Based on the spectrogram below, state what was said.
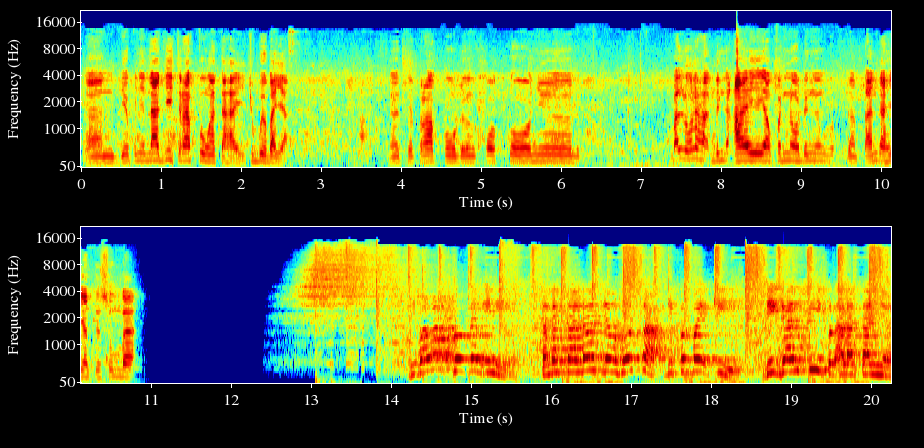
Dan dia punya najis terapung atas air. Cuba bayang. Ha, dan terapung dengan kotornya. Balulah dengan air yang penuh dengan dan tandas yang tersumbat. Di bawah program ini, tandas-tandas yang rosak diperbaiki, diganti peralatannya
